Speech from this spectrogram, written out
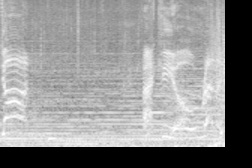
done? Accio Relic!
